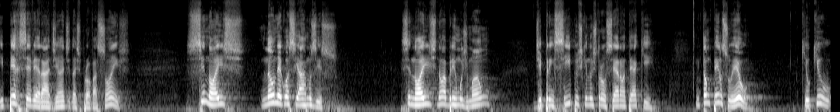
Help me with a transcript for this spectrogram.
e perseverar diante das provações se nós não negociarmos isso. Se nós não abrirmos mão de princípios que nos trouxeram até aqui. Então, penso eu que o que o,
